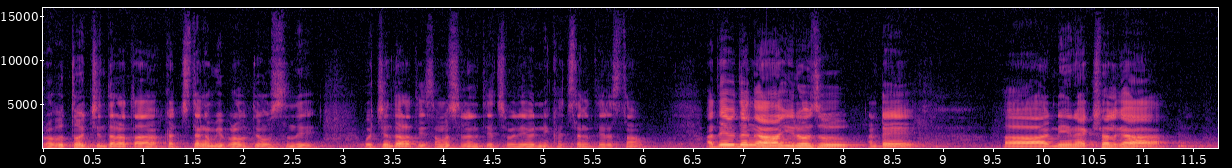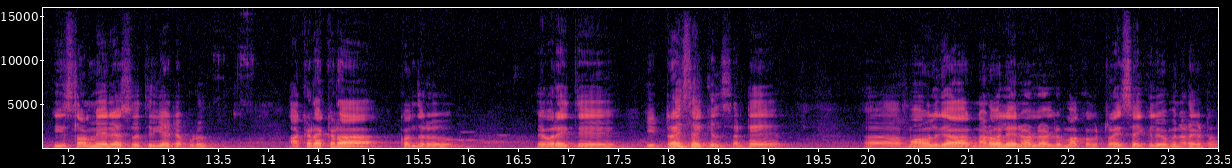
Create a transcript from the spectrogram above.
ప్రభుత్వం వచ్చిన తర్వాత ఖచ్చితంగా మీ ప్రభుత్వం వస్తుంది. వచ్చిన తర్వాత ఈ సమస్యలను తీర్చమని ఇవన్నీ ఖచ్చితంగా తీరుస్తాం. అదేవిధంగా ఈరోజు అంటే నేను యాక్చువల్గా ఈ స్లమ్ ఏరియాస్లో తిరిగేటప్పుడు అక్కడక్కడ కొందరు ఎవరైతే ఈ ట్రై సైకిల్స్ అంటే మామూలుగా నడవలేని వాళ్ళు మాకు ఒక ట్రై సైకిల్ ఇవ్వమని అడగటం.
